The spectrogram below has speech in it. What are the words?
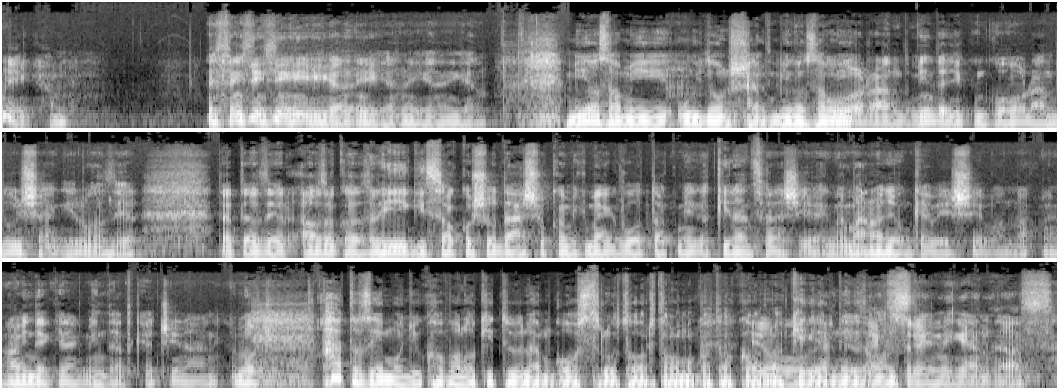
Igen. Igen, igen, igen, igen. Mi az, ami újdonság? Hát, mi az, ami... Allround, mindegyikünk allround újságíró azért. Tehát azért azok az régi szakosodások, amik megvoltak még a 90-es években, már nagyon kevéssé vannak meg. Mindenkinek mindent kell csinálni. Bocs. Hát azért mondjuk, ha valaki tőlem gasztrotartalmakat akarna Jó, kérni. Hát ez az... extrém, igen. Az.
